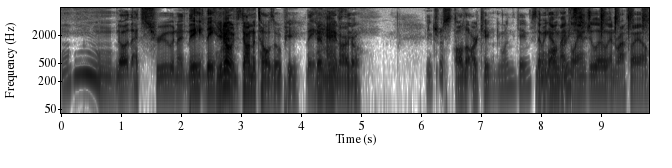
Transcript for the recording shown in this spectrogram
Mm, no, that's true, and I, they they You know, to. Donatello's OP. They then have Leonardo. Interesting. All the arcade one games. Then the we got long reach. Michelangelo and Raphael.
